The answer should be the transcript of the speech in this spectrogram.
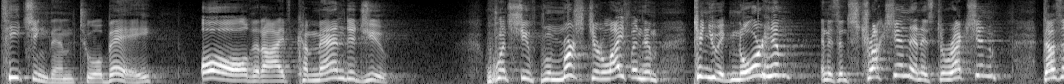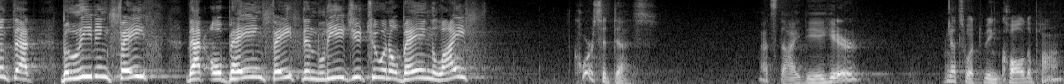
teaching them to obey all that I've commanded you. Once you've immersed your life in Him, can you ignore Him and His instruction and His direction? Doesn't that believing faith, that obeying faith, then lead you to an obeying life? Of course it does. That's the idea here. That's what's being called upon.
